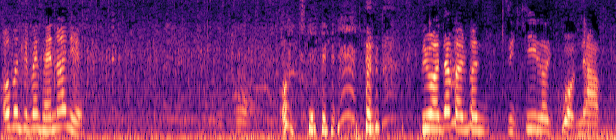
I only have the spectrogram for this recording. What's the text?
โอ้มันจะไปไหนน้อยนี่โอ้ยดูว่าถ้ามันมันสิขี่รถขวบน้ำ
